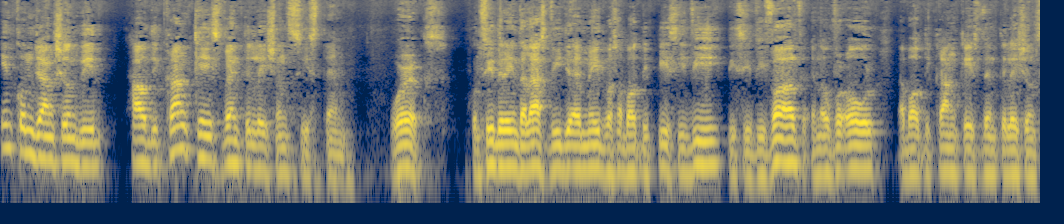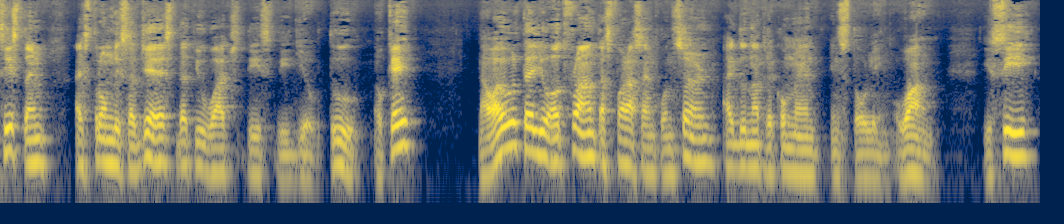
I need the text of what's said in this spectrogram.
in conjunction with how the crankcase ventilation system works. Considering the last video I made was about the PCV, PCV valve, and overall about the crankcase ventilation system, I strongly suggest that you watch this video too, okay? Now I will tell you out front, as far as I'm concerned, I do not recommend installing one. You see,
